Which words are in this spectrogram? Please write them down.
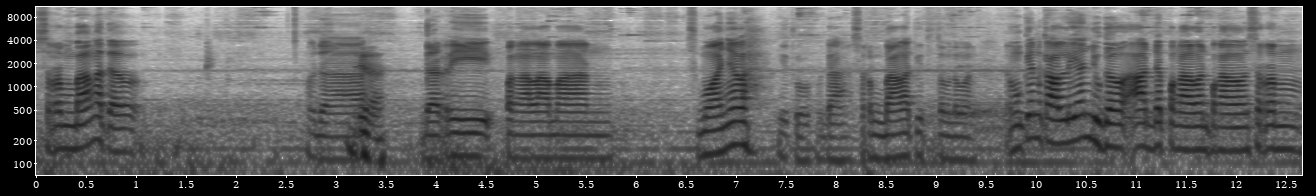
serem banget ya. Udah Iya. dari pengalaman semuanya lah gitu. Udah serem banget gitu teman-teman. Nah, mungkin kalian juga ada pengalaman-pengalaman serem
